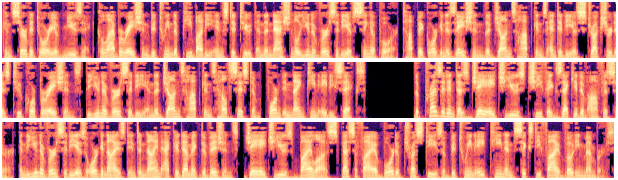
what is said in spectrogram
Conservatory of Music collaboration between the Peabody Institute and the National University of Singapore topic Organization The Johns Hopkins entity is structured as two corporations, the university and the Johns Hopkins Health System, formed in 1986. The president is JHU's chief executive officer, and the university is organized into nine academic divisions. JHU's bylaws specify a board of trustees of between 18 and 65 voting members.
